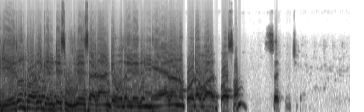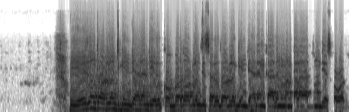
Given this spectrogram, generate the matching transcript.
ఏదో తోటలో గెంటేసి వదిలేశాడా అంటే వదలలేదు. నేలను కూడా వారి కోసం శపించాడు ఏదో తోటలోంచి గెంటిహాడంటే ఏదో కొబ్బరి తోటలోంచి సరుగు తోటలో గెంటేహాడని కాదని మనకు అలా అర్థం చేసుకోకూడదు.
